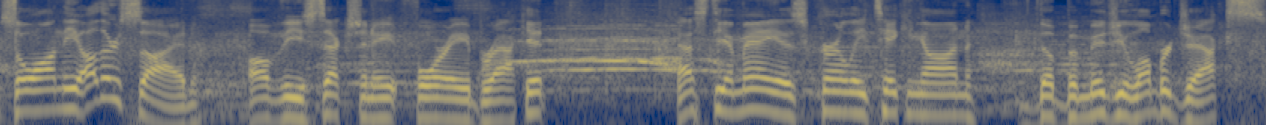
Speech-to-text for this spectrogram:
So on the other side of the Section 8 4A bracket, SDMA is currently taking on the Bemidji Lumberjacks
